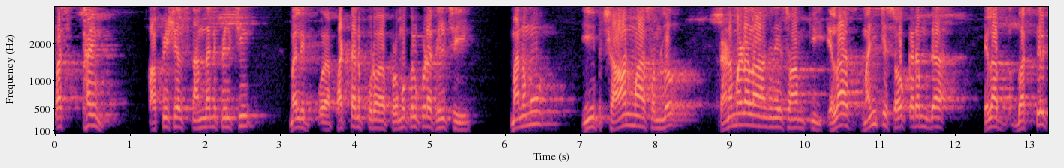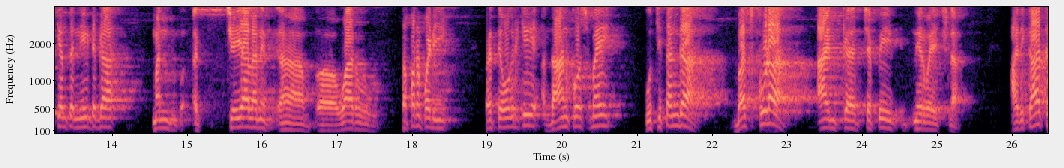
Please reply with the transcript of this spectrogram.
ఫస్ట్ టైం అఫీషియల్స్ అందరినీ పిలిచి మళ్ళీ పట్టణ ప్ర- ప్రముఖులు కూడా పిలిచి మనము ఈ శ్రావణ మాసంలో రణమండల ఆంజనేయ స్వామికి ఎలా మంచి సౌకర్యంగా ఎలా భక్తులకి ఎంత నీట్గా మనం చేయాలని వారు తపన పడి ప్రతి ఒక్కరికి దానికోసమై ఉచితంగా బస్ కూడా ఆయన చెప్పి నిర్వహించిన అది కాక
